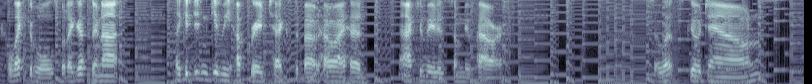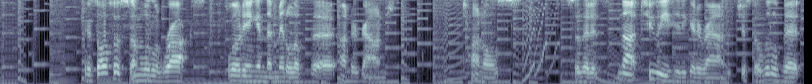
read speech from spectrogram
collectibles, but I guess they're not. Like, it didn't give me upgrade text about how I had activated some new power. So let's go down. There's also some little rocks floating in the middle of the underground tunnels so that it's not too easy to get around. It's just a little bit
